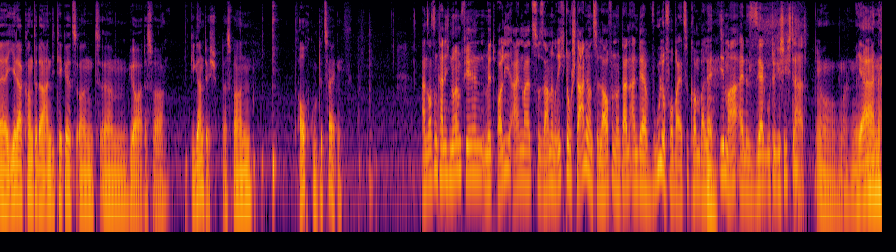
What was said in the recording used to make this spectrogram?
Äh, jeder konnte da an die Tickets und ähm, ja, das war gigantisch. Das waren auch gute Zeiten. Ansonsten kann ich nur empfehlen, mit Olli einmal zusammen Richtung Stadion zu laufen und dann an der Wuhle vorbeizukommen, weil er hm. immer eine sehr gute Geschichte hat. Oh Mann, ja, na.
